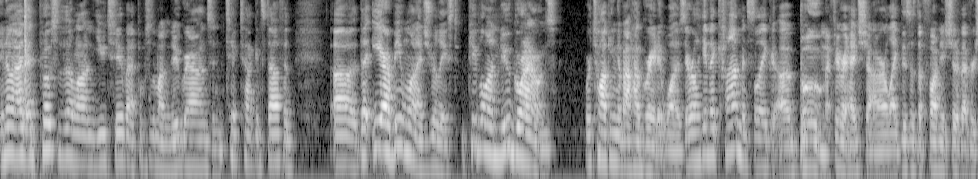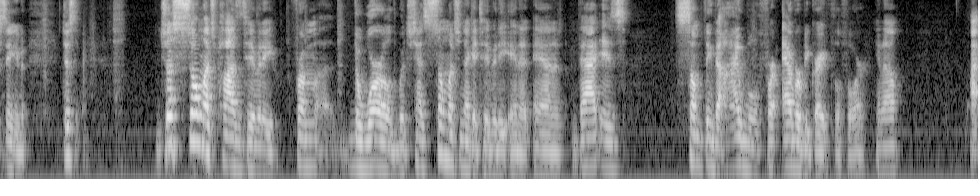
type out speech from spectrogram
You know, I, I posted them on YouTube, I posted them on Newgrounds and TikTok and stuff, and uh, the ERB one I just released, people on Newgrounds were talking about how great it was. They were like in the comments like, uh, boom, my favorite headshot, or like, this is the funniest shit I've ever seen. Just, just so much positivity from uh, the world, which has so much negativity in it, and that is something that I will forever be grateful for, you know? I,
